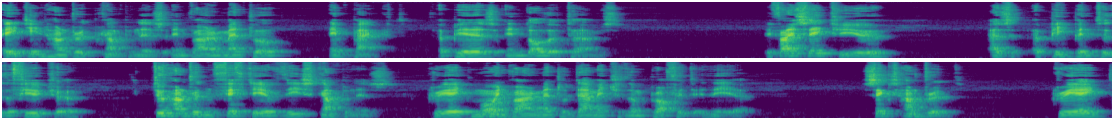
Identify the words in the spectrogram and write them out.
1,800 companies' environmental impact appears in dollar terms. If I say to you, as a peep into the future, 250 of these companies create more environmental damage than profit in a year. 600 create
